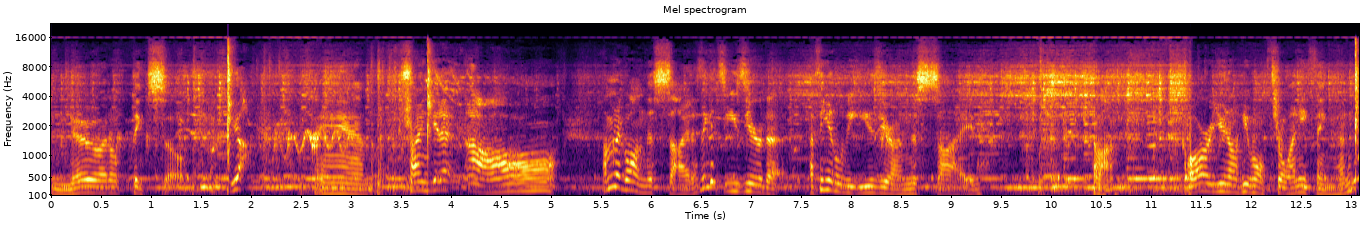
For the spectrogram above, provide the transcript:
no, I don't think so. Yeah, and try and get it. Oh, I'm gonna go on this side. I think it's easier to. I think it'll be easier on this side. Come on. Or you know he won't throw anything then.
